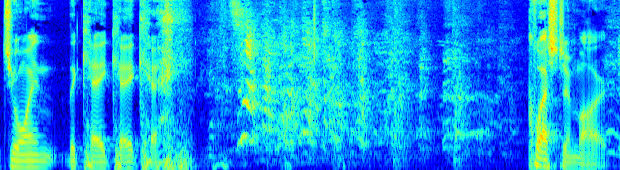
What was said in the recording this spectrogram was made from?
Join the KKK. Question mark.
